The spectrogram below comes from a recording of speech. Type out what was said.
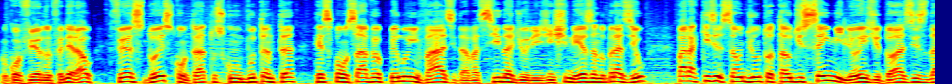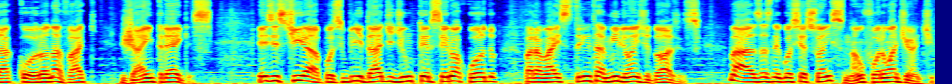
O governo federal fez dois contratos com o Butantan, responsável pelo invase da vacina de origem chinesa no Brasil, para aquisição de um total de 100 milhões de doses da Coronavac já entregues existia a possibilidade de um terceiro acordo para mais 30 milhões de doses, mas as negociações não foram adiante.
